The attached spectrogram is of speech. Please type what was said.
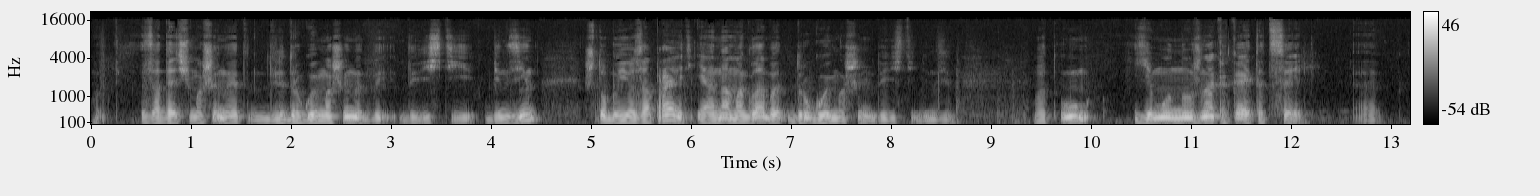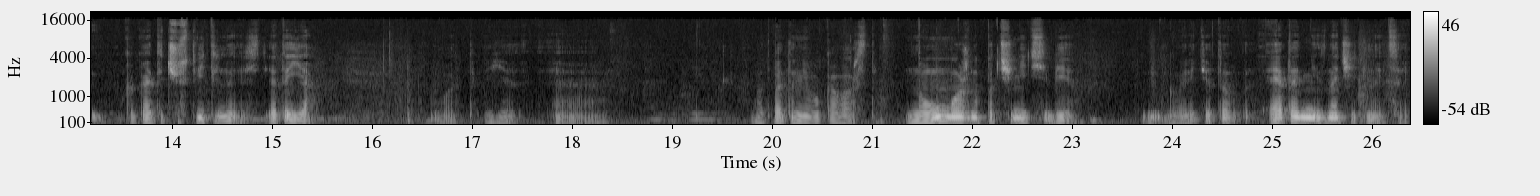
Вот. Задача машины это для другой машины довести бензин, чтобы ее заправить, и она могла бы другой машине довести бензин. Вот ум, ему нужна какая-то цель, э, какая-то чувствительность. Это я. Вот, я, э, вот в этом его коварство. Но ум можно подчинить себе. Говорить, это, это незначительная цель.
